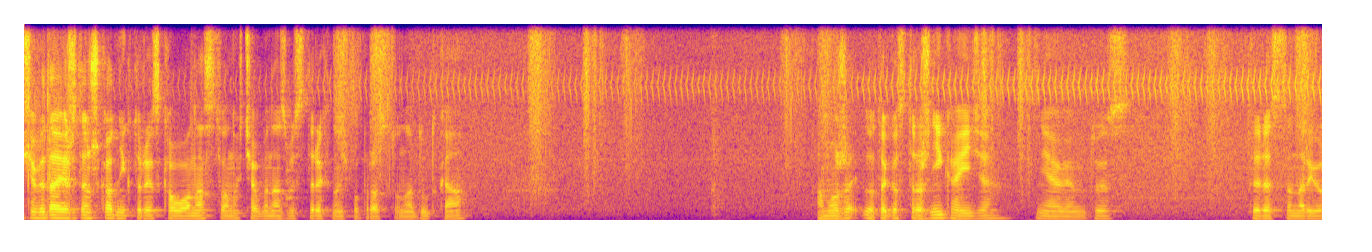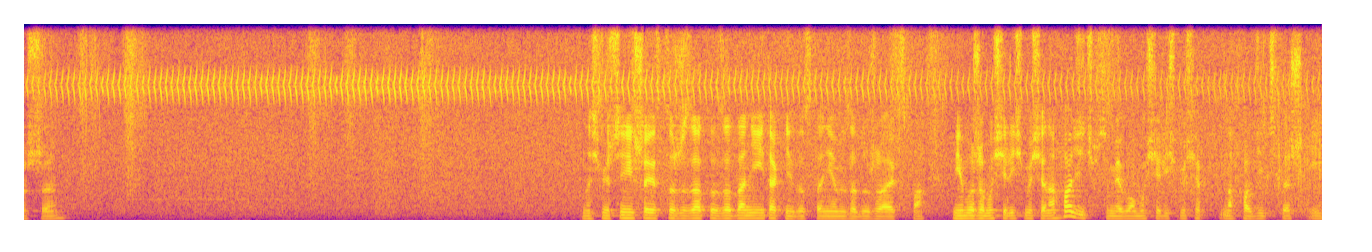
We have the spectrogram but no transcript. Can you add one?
Mi się wydaje, że ten szkodnik, który jest koło nas, to on chciałby nas wystrychnąć po prostu na dudka. A może do tego strażnika idzie? Nie wiem, tu jest tyle scenariuszy. Najśmieszniejsze jest to, że za to zadanie i tak nie dostaniemy za dużo expa. Mimo, że musieliśmy się nachodzić w sumie, bo musieliśmy się nachodzić też i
